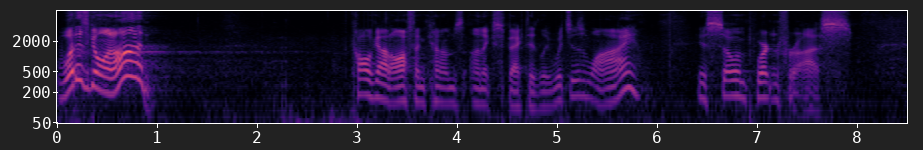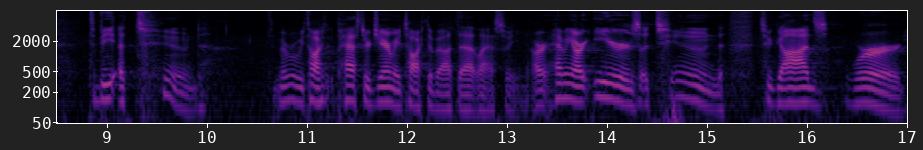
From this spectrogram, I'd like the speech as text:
what is going on? call of God often comes unexpectedly, which is why it's so important for us to be attuned. Remember, we talked. Pastor Jeremy talked about that last week. Our, having our ears attuned to God's word,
